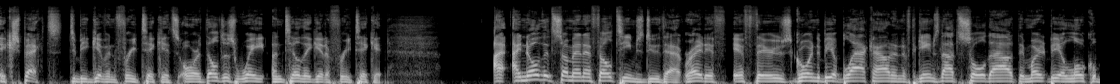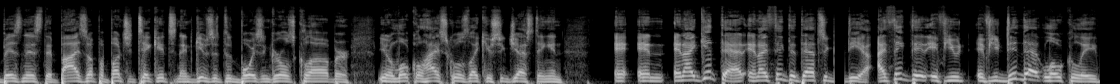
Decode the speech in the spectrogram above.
expect to be given free tickets, or they'll just wait until they get a free ticket. I, I know that some NFL teams do that, right? If if there's going to be a blackout and if the game's not sold out, there might be a local business that buys up a bunch of tickets and then gives it to the Boys and Girls Club or you know local high schools like you're suggesting. And and and, I get that, and I think that that's a good idea. I think that if you if you did that locally,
